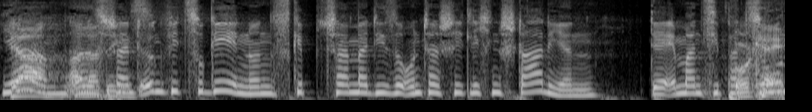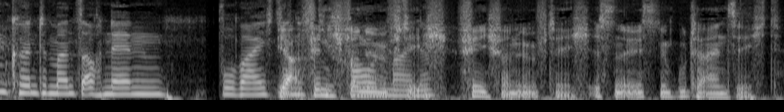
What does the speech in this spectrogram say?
Ja, ja also es scheint irgendwie zu gehen und es gibt scheinbar diese unterschiedlichen Stadien. Der Emanzipation okay. könnte man es auch nennen, wobei ich Ja, finde ich vernünftig. Finde ich vernünftig. Ist eine, ist eine gute Einsicht.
